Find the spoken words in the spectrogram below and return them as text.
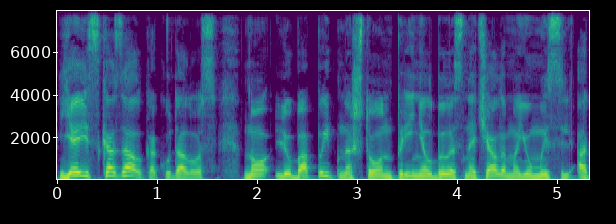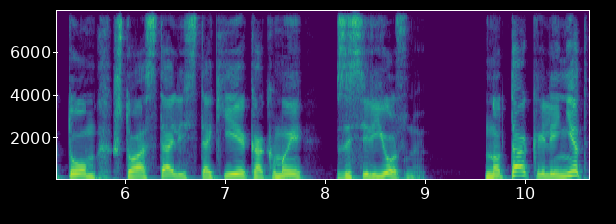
Я и сказал, как удалось, но любопытно, что он принял было сначала мою мысль о том, что остались такие, как мы, за серьезную. Но так или нет,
